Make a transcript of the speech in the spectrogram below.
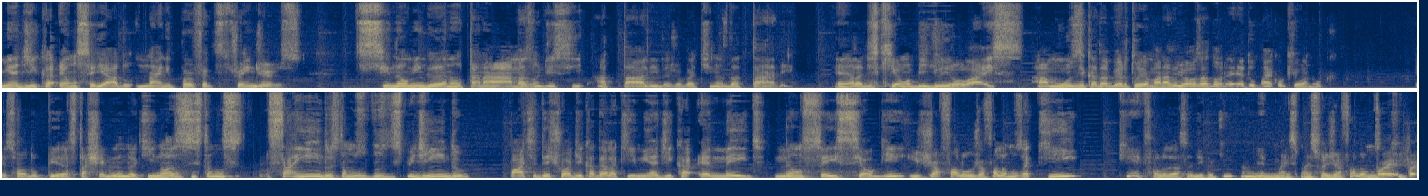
Minha dica é um seriado Nine Perfect Strangers. Se não me engano, tá na Amazon, disse a Tali, das jogatinas da Tali. É, Ela disse que ama Big Little Lies. A música da abertura é maravilhosa, adoro. É do Michael Kiwanuka. O pessoal do Pera está chegando aqui. Nós estamos saindo, estamos nos despedindo. Paty deixou a dica dela aqui. Minha dica é Made. Não sei se alguém já falou. Já falamos aqui. Quem é que falou dessa dica aqui? Não lembro mais, mas já falamos Foi, aqui. foi-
